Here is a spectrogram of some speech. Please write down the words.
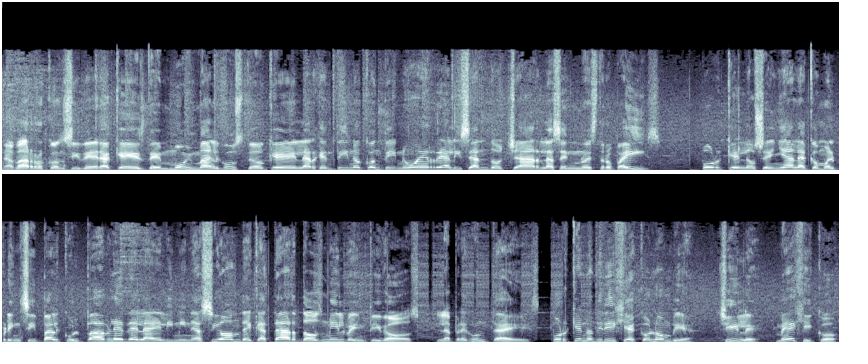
Navarro considera que es de muy mal gusto que el argentino continúe realizando charlas en nuestro país, porque lo señala como el principal culpable de la eliminación de Qatar 2022. La pregunta es, ¿por qué no dirige a Colombia, Chile, México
